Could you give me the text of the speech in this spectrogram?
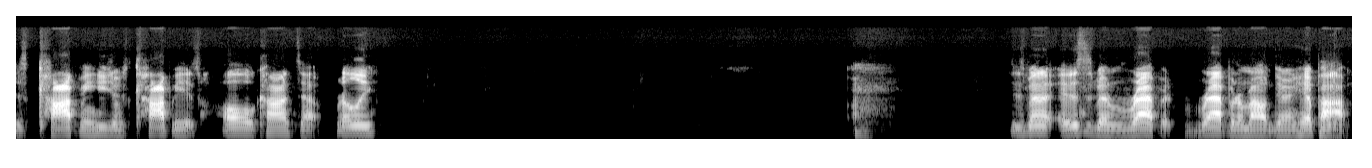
Just copying, he just copied his whole concept. Really? It's been this has been rapid, rapid amount during hip hop.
